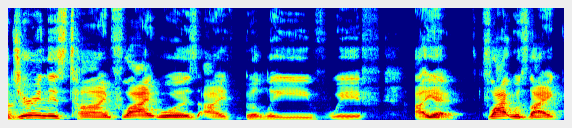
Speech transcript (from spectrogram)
during this time, Flight was, I believe, with, uh, yeah, Flight was like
